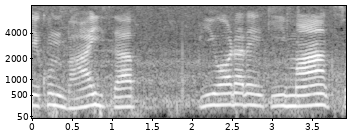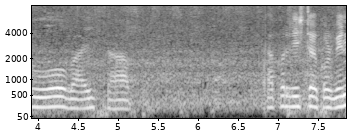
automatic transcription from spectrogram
দেখুন ভাই সাপ প্রি অর্ডারে কি মার্কস ও ভাই সাপ তারপর রেজিস্টার করবেন,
